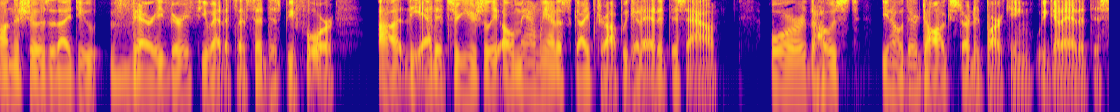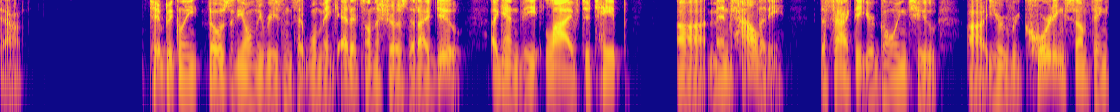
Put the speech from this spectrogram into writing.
on the shows that I do, very, very few edits. I've said this before. Uh, the edits are usually, oh man, we had a Skype drop. We got to edit this out. Or the host, you know, their dog started barking. We got to edit this out. Typically, those are the only reasons that we'll make edits on the shows that I do. Again, the live to tape uh, mentality. The fact that you're going to, uh, you're recording something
